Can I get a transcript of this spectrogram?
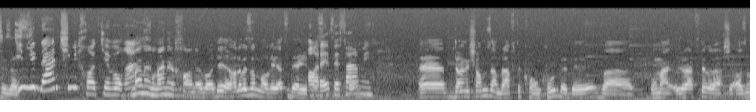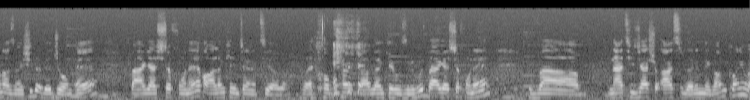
چیز هست این یه درکی می‌خواد که واقعا من من خانواده. حالا بذار موقعیت دقیق آره. بفرمایید خب، اه، دانش آموزم رفته کنکور داده و اومد- رفته ببخشید آزمون آزمایشی داده جمعه. برگشته خونه. خب الان که اینترنتی ولی خب قبلا که حضوری بود. برگشته خونه و نتیجهش رو عصر داریم نگاه می‌کنیم و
